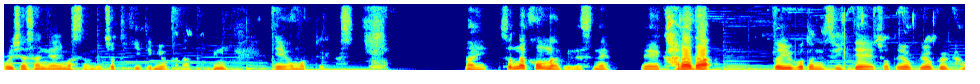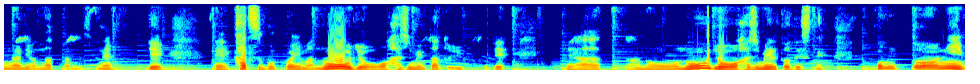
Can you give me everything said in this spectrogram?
お医者さんに会いますので、ちょっと聞いてみようかなというふうに、え、思っております。はい。そんなこんなでですね、えー、体ということについて、ちょっとよくよく考えるようになったんですよね。で、えかつ僕は今農業を始めたということで、いやあの農業を始めるとですね、本当に、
